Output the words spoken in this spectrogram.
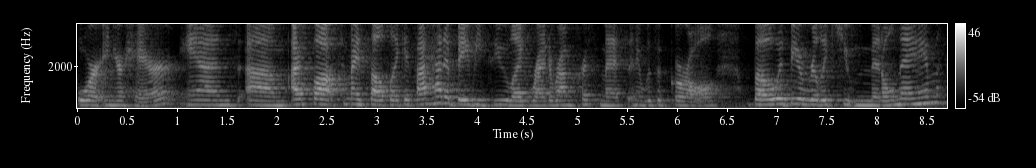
or in your hair. And um, I've thought to myself, like, if I had a baby due like right around Christmas and it was a girl, Bow would be a really cute middle name.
